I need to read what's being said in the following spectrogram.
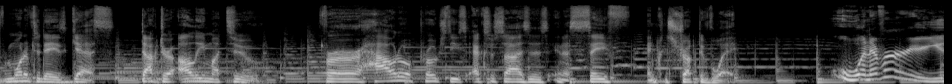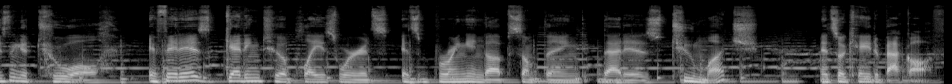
from one of today's guests, Dr. Ali Mattu, for how to approach these exercises in a safe and constructive way. Whenever you're using a tool, if it is getting to a place where it's it's bringing up something that is too much, it's okay to back off.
